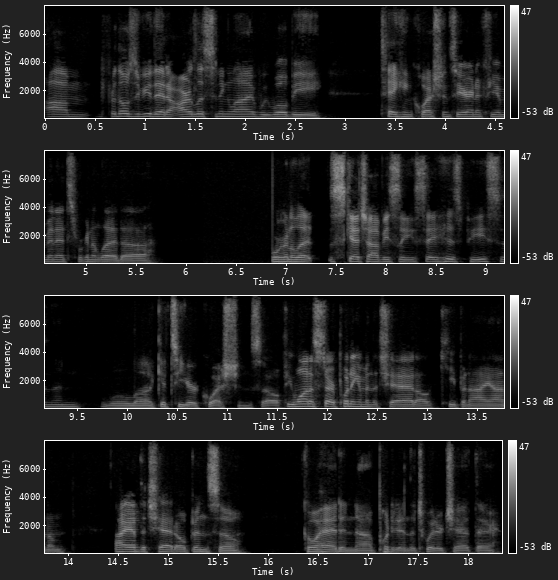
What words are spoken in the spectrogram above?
Um, for those of you that are listening live, we will be taking questions here in a few minutes. We're gonna let uh, we're gonna let Sketch obviously say his piece, and then we'll uh, get to your questions. So if you want to start putting them in the chat, I'll keep an eye on them. I have the chat open, so go ahead and uh, put it in the Twitter chat there.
